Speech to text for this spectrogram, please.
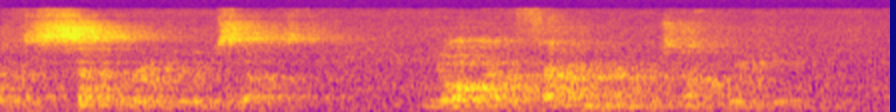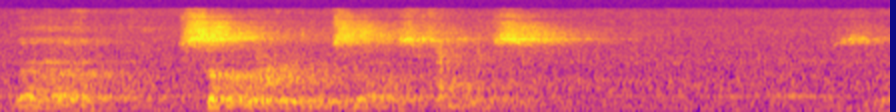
have separated themselves? We all have family members, don't we, that have separated themselves from this. So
